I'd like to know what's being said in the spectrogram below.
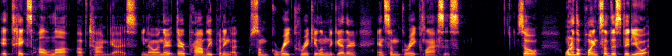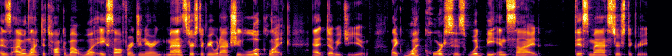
it takes a lot of time, guys. You know, and they're they're probably putting a, some great curriculum together and some great classes. So one of the points of this video is I would like to talk about what a software engineering master's degree would actually look like at WGU. Like what courses would be inside this master's degree.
